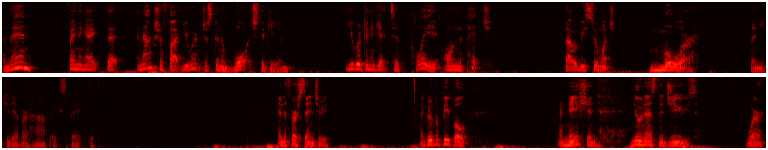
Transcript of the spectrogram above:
and then finding out that in actual fact you weren't just going to watch the game, you were going to get to play on the pitch. That would be so much more than you could ever have expected. In the first century, a group of people a nation known as the Jews were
